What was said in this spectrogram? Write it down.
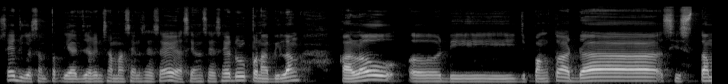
saya juga sempat diajarin sama sensei saya. Sensei saya dulu pernah bilang kalau eh, di Jepang tuh ada sistem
